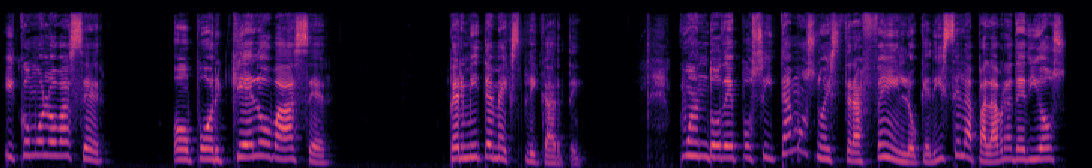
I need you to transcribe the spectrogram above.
¿y cómo lo va a hacer? ¿O por qué lo va a hacer? Permíteme explicarte. Cuando depositamos nuestra fe en lo que dice la palabra de Dios,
